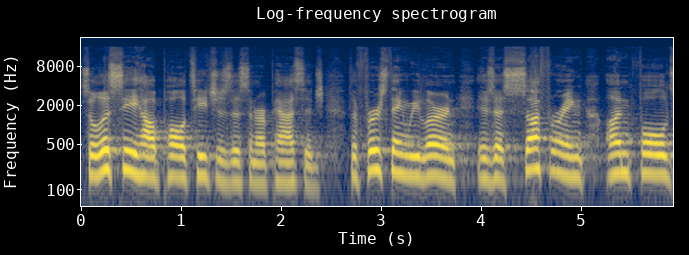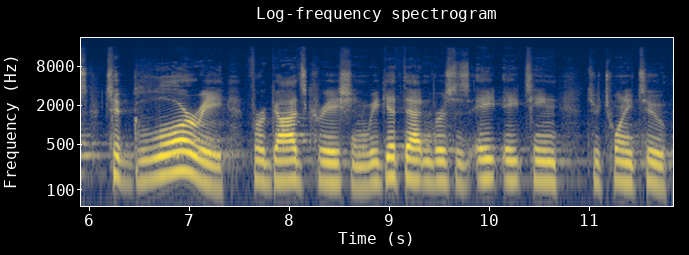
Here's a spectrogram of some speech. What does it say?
So let's see how Paul teaches this in our passage. The first thing we learn is that suffering unfolds to glory for God's creation. We get that in verses 8, 18 through 22.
